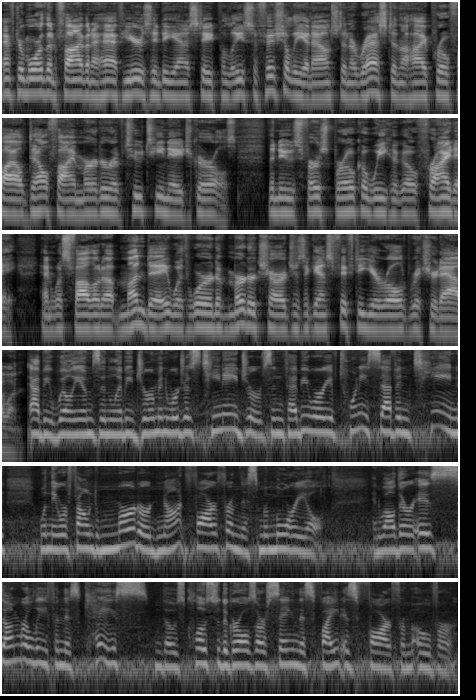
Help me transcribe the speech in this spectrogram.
After more than five and a half years, Indiana State Police officially announced an arrest in the high profile Delphi murder of two teenage girls. The news first broke a week ago Friday and was followed up Monday with word of murder charges against 50 year old Richard Allen. Abby Williams and Libby German were just teenagers in February of 2017 when they were found murdered not far from this memorial. And while there is some relief in this case, those close to the girls are saying this fight is far from over.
